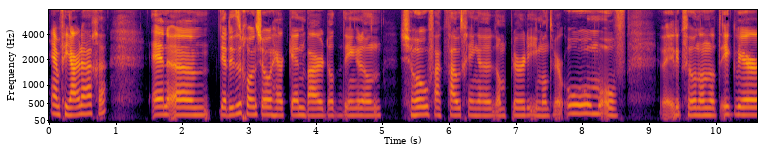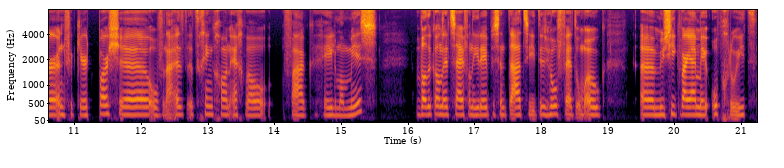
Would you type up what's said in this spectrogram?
en verjaardagen. En ja, dit is gewoon zo herkenbaar dat dingen dan zo vaak fout gingen. Dan pleurde iemand weer om. Of weet ik veel, dan dat ik weer een verkeerd pasje. Of nou, het, ging gewoon echt wel vaak helemaal mis. Wat ik al net zei van die representatie. Het is heel vet om ook uh, muziek waar jij mee opgroeit.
